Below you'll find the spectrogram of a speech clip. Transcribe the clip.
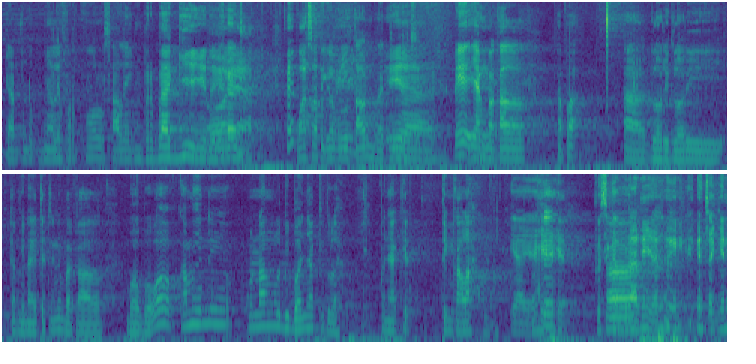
dan pendukungnya Liverpool saling berbagi gitu oh, kan. iya. puasa 30 tahun berarti Iya. ya, ini yang bakal apa glory glory United ini bakal bawa-bawa oh, kami ini menang lebih banyak gitulah penyakit tim kalah gitu Iya iya Oke. iya. Gue sih nggak Eh, berani ya ngecekin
